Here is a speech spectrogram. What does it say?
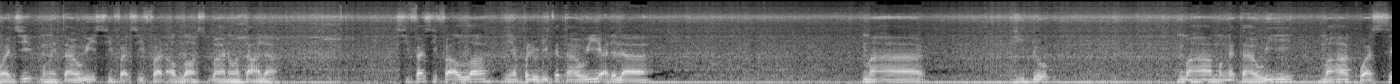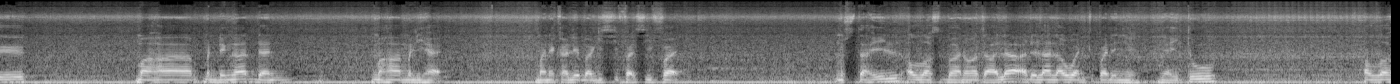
wajib mengetahui sifat-sifat Allah Subhanahu Wa Taala. Sifat-sifat Allah yang perlu diketahui adalah Maha hidup, Maha mengetahui, Maha kuasa, Maha mendengar dan Maha melihat. Manakala bagi sifat-sifat mustahil Allah Subhanahu Wa Taala adalah lawan kepadanya iaitu Allah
